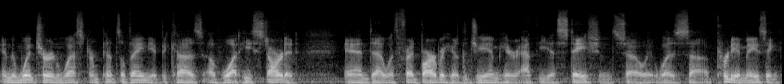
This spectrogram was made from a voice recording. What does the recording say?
in the winter in western Pennsylvania because of what he started. And uh, with Fred Barber here, the GM here at the uh, station. So it was uh, pretty amazing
